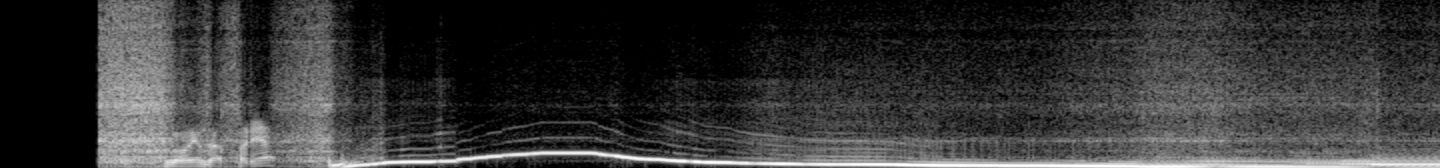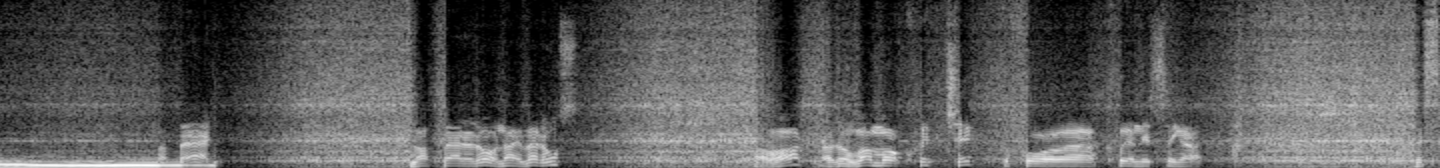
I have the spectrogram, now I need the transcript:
Not bad. Not bad at all, no rattles. Alright, I'll do one more quick check before uh, clean this thing up. Let's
